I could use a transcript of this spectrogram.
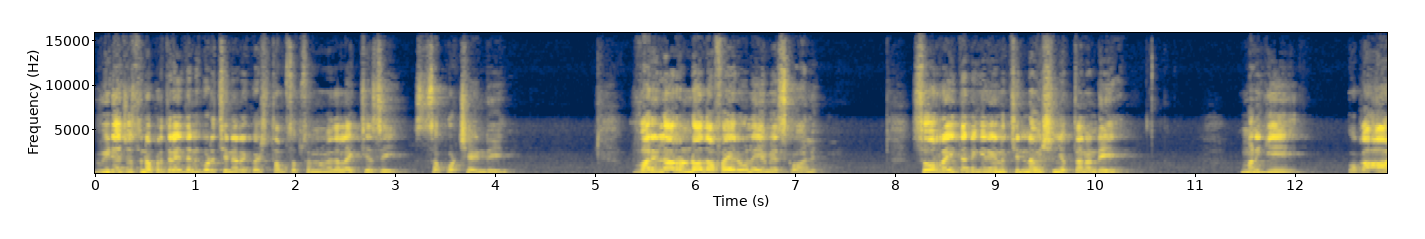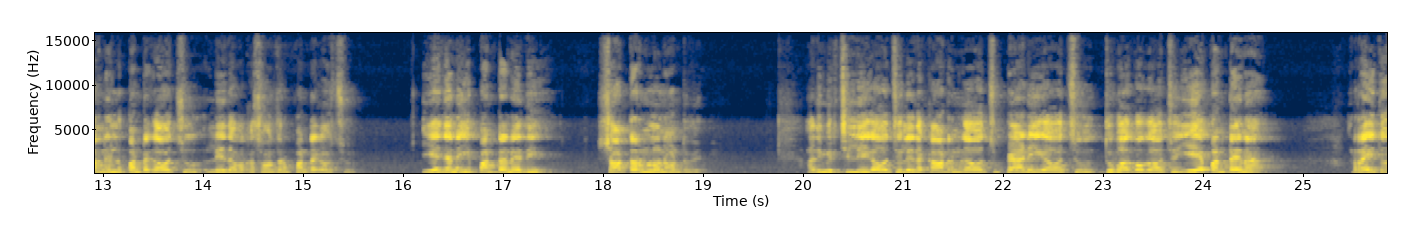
వీడియో చూస్తున్న ప్రతి రైతుని కూడా చిన్న రిక్వెస్ట్ థమ్స్అప్ సమయం మీద లైక్ చేసి సపోర్ట్ చేయండి. వరిలో రెండో దఫా ఎరువులు ఏం వేసుకోవాలి? సో రైతునికి నేను చిన్న విషయం చెప్తానండి. మనకి ఒక ఆరు నెలలు పంట కావచ్చు లేదా ఒక సంవత్సరం పంట కావచ్చు. ఏదైనా ఈ పంట అనేది షార్ట్ టర్మ్లోనే ఉంటుంది. అది మీరు చిల్లీ కావచ్చు లేదా కాటన్ కావచ్చు ప్యాడీ కావచ్చు తుబాకో కావచ్చు ఏ పంట అయినా రైతు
